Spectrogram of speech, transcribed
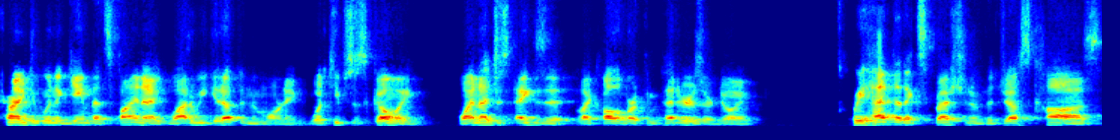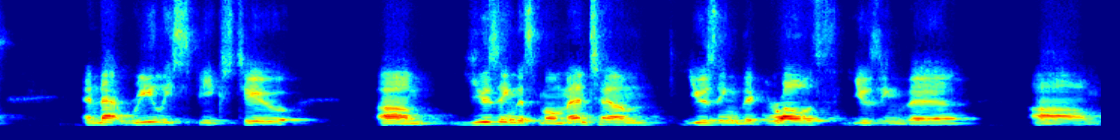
trying to win a game that's finite, why do we get up in the morning? What keeps us going? Why not just exit like all of our competitors are doing? We had that expression of the just cause, and that really speaks to um, using this momentum, using the growth, using the um,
